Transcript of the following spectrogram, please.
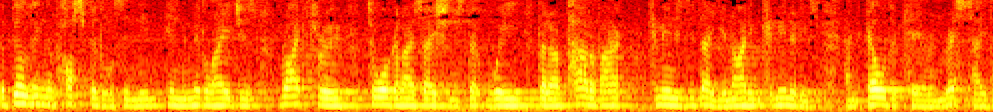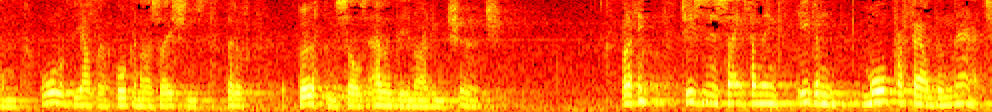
the building of hospitals in the, in the Middle Ages, right through to organisations that we, that are part of our community today, Uniting Communities and Elder Care and Resthaven, all of the other organisations that have birthed themselves out of the Uniting Church. But I think Jesus is saying something even more profound than that.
